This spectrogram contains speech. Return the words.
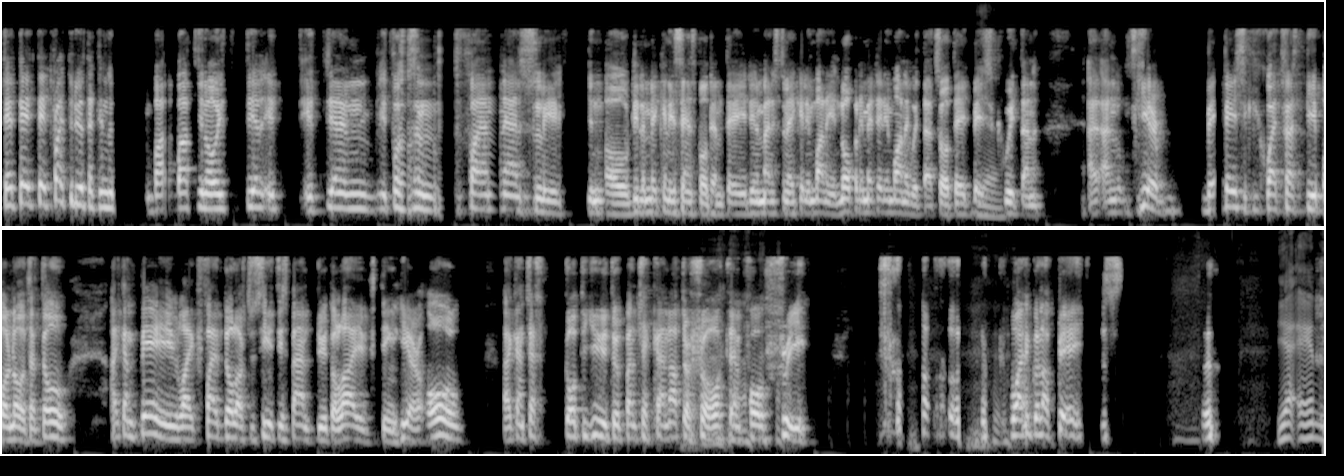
They, they, they tried to do that in the but but you know it still it it um, it wasn't financially you know didn't make any sense for them. They didn't manage to make any money. Nobody made any money with that, so they basically quit. And and, and here ba- basically quite fast people know that oh I can pay like five dollars to see this band do the live thing here. Oh I can just go to YouTube and check another show of them for free. Why am I gonna pay? Yeah, and the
